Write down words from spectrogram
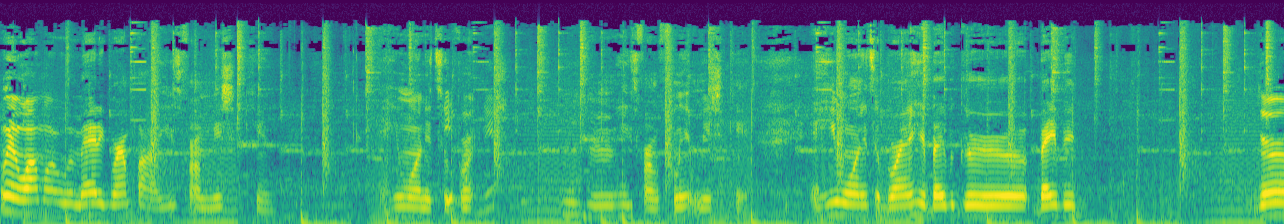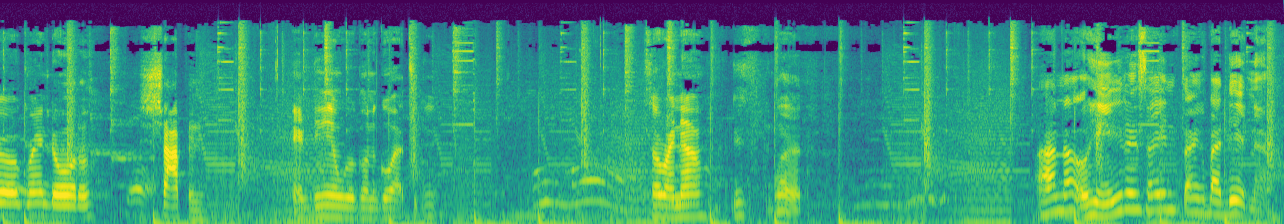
we're in Walmart with Maddie Grandpa. He's from Michigan. And he wanted to bring hmm he's from Flint, Michigan. And he wanted to bring his baby girl, baby girl, granddaughter shopping. And then we're gonna go out to eat. So right now, this what? I know he, he didn't say anything about that now.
